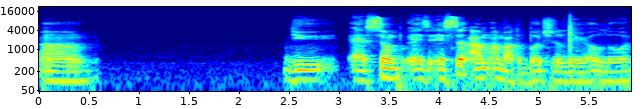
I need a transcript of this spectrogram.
Um, you at some, it's, it's I'm, I'm about to butcher the lyric. Oh Lord,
